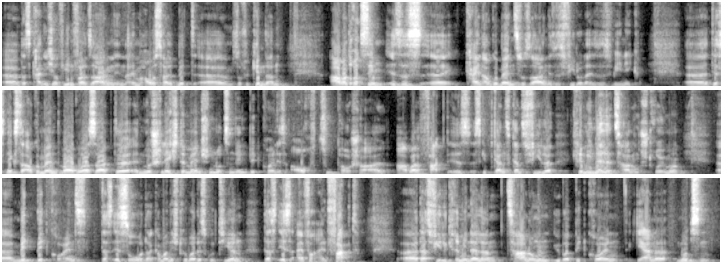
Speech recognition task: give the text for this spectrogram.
Äh, das kann ich auf jeden Fall sagen in einem Haushalt mit äh, so vielen Kindern. Aber trotzdem ist es äh, kein Argument zu sagen, ist es viel oder ist es wenig. Äh, das nächste Argument war, wo er sagte, äh, nur schlechte Menschen nutzen den Bitcoin, ist auch zu pauschal. Aber Fakt ist, es gibt ganz, ganz viele kriminelle Zahlungsströme äh, mit Bitcoins. Das ist so, da kann man nicht drüber diskutieren. Das ist einfach ein Fakt, äh, dass viele Kriminelle Zahlungen über Bitcoin gerne nutzen.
